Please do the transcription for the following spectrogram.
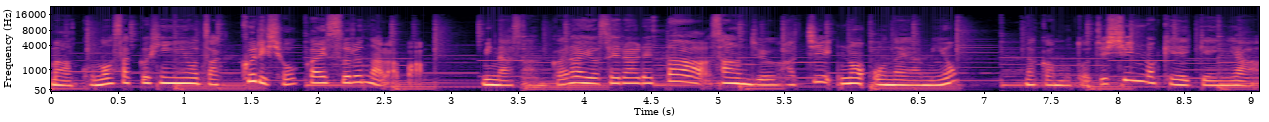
まあこの作品をざっくり紹介するならば、皆さんから寄せられた38のお悩みを中本自身の経験や、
